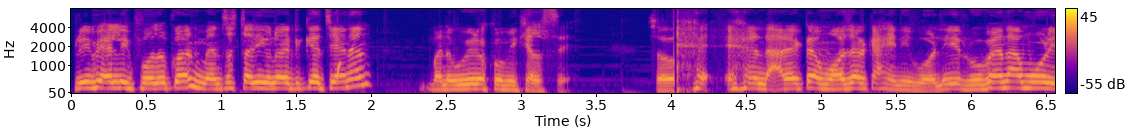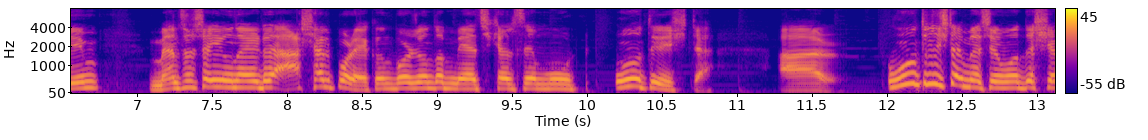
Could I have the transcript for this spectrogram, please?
প্রিমিয়ার লিগ ফলো করেন ম্যানচেস্টার ইউনাইটেডকে চেনেন মানে ওই রকমই খেলছে। সো অ্যান্ড আরেকটা মজার কাহিনী বলি। রুবেন আমরিম ম্যানচেস্টার ইউনাইটেডে আসার পরে এখন পর্যন্ত ম্যাচ খেলছে মোট উনত্রিশটা। আর উনত্রিশটা ম্যাচের মধ্যে সে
